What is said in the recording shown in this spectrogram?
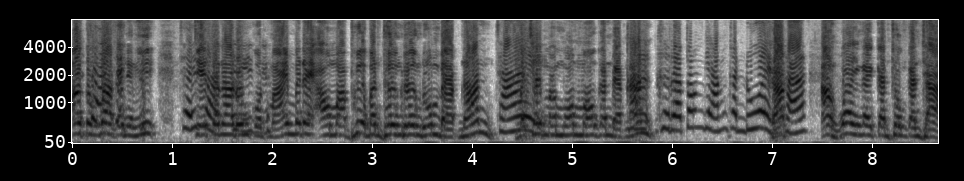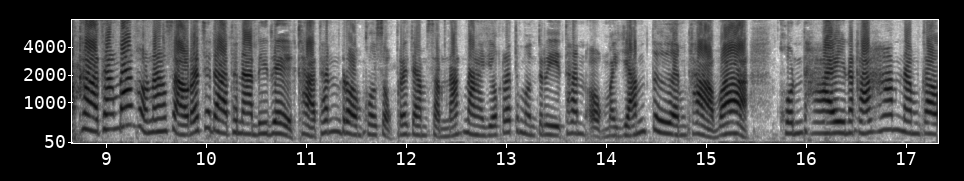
เอาต้องว่ากันอย่างนี้ใช่เจตนารมณ์กฎหมายไม่ได้เอามาเพื่อบันเทิงเริงรมย์แบบนั้นใช่ไม่ใช่มามอมเมากันแบบคืนั้นอคือเราต้องย้ำกันด้วยครับนะคะอ้าวว่ายังไงกันชงกัญชาค่ะทางด้านของนางสาวรัชดาธนาดิเรกค่ะ ท่านรองโฆษกประจำสำนักนายกรัฐมนตรีท่านออกมาย้ำเตือนค่ะว่า คนไทยนะคะ ห้ามนำเกา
